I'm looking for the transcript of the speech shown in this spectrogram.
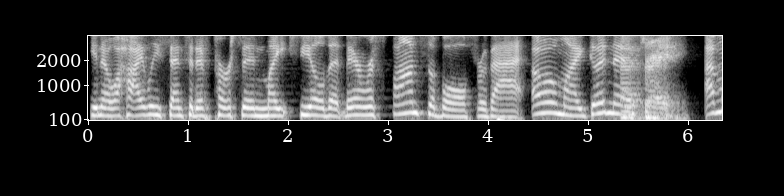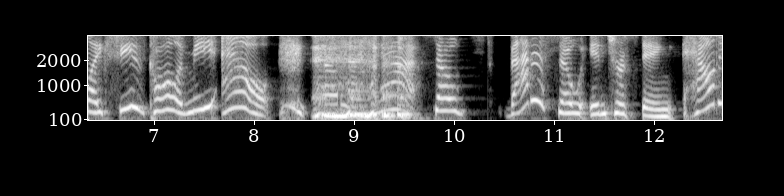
you know, a highly sensitive person might feel that they're responsible for that. Oh my goodness. That's right. I'm like, she's calling me out. So, yeah. So that is so interesting. How do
